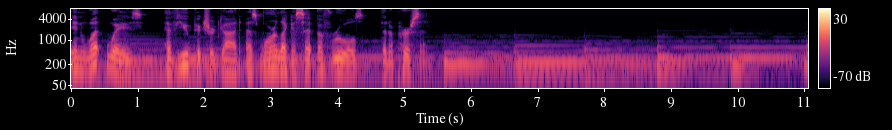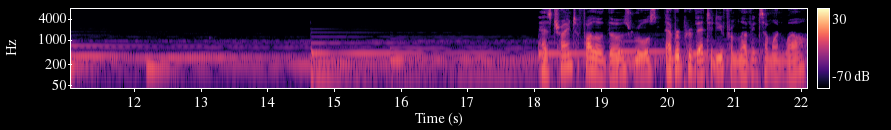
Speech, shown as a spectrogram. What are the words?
In what ways have you pictured God as more like a set of rules than a person? Has trying to follow those rules ever prevented you from loving someone well?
